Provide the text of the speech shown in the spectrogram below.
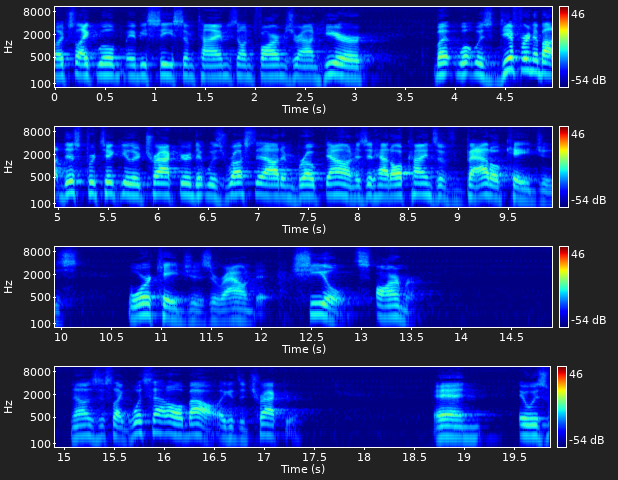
much like we'll maybe see sometimes on farms around here. But what was different about this particular tractor that was rusted out and broke down is it had all kinds of battle cages, war cages around it, shields, armor. And I was just like, what's that all about? Like it's a tractor. And it was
